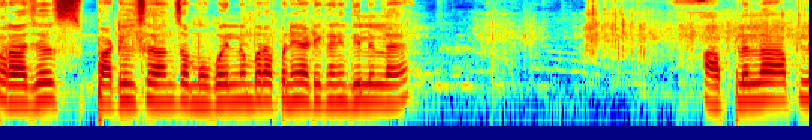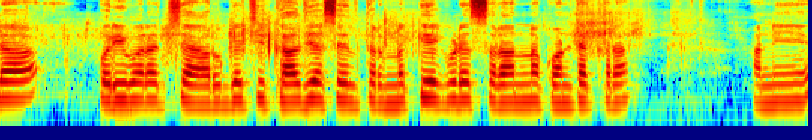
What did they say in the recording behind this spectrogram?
राजेश पाटील सरांचा मोबाईल नंबर आपण या ठिकाणी दिलेला आहे. आपल्याला आपल्या परिवाराच्या आरोग्याची काळजी असेल तर नक्की एक वेळेस सरांना कॉन्टॅक्ट करा. आणि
